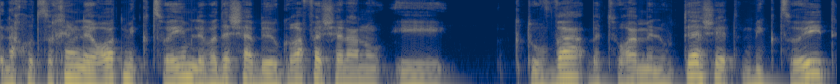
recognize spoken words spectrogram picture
אנחנו צריכים להיראות מקצועיים, לוודא שהביוגרפיה שלנו היא כתובה בצורה מלוטשת, מקצועית,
